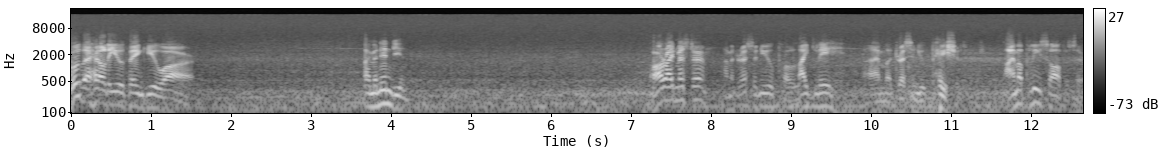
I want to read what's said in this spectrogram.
Who the hell do you think you are? I'm an Indian. All right, mister. I'm addressing you politely. I'm addressing you patiently. I'm a police officer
